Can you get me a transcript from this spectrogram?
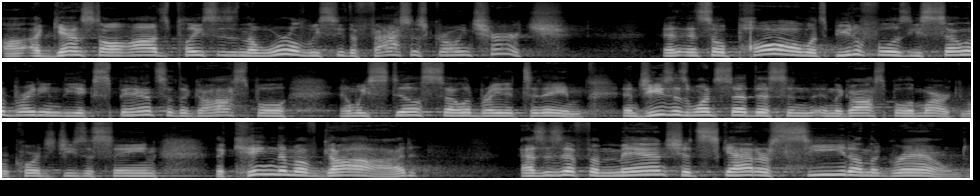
uh, against all odds places in the world, we see the fastest growing church. And, and so, Paul, what's beautiful is he's celebrating the expanse of the gospel, and we still celebrate it today. And Jesus once said this in, in the Gospel of Mark. It records Jesus saying, The kingdom of God, as if a man should scatter seed on the ground.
